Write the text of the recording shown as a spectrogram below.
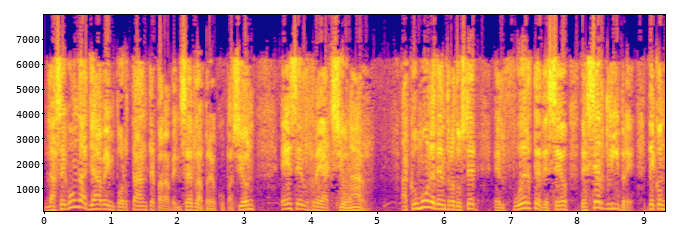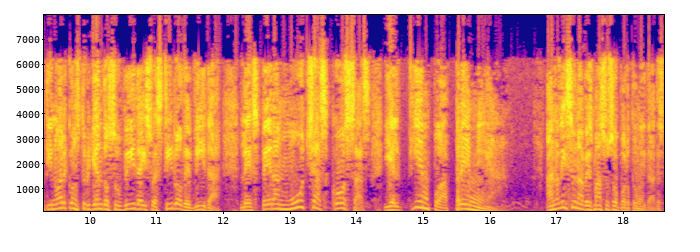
La segunda llave importante para vencer la preocupación es el reaccionar acumule dentro de usted el fuerte deseo de ser libre, de continuar construyendo su vida y su estilo de vida. Le esperan muchas cosas y el tiempo apremia. Analice una vez más sus oportunidades.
